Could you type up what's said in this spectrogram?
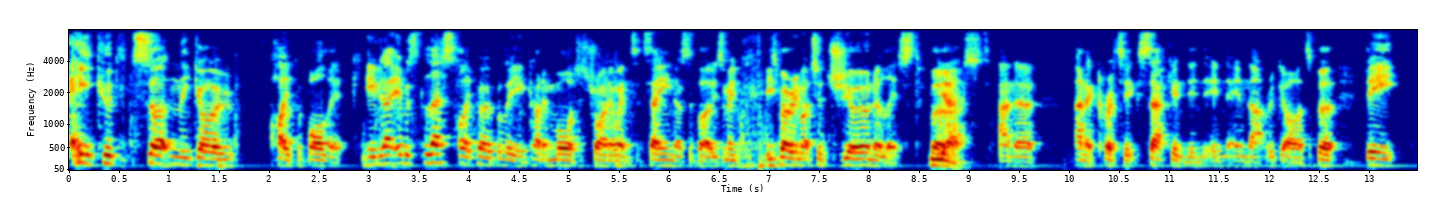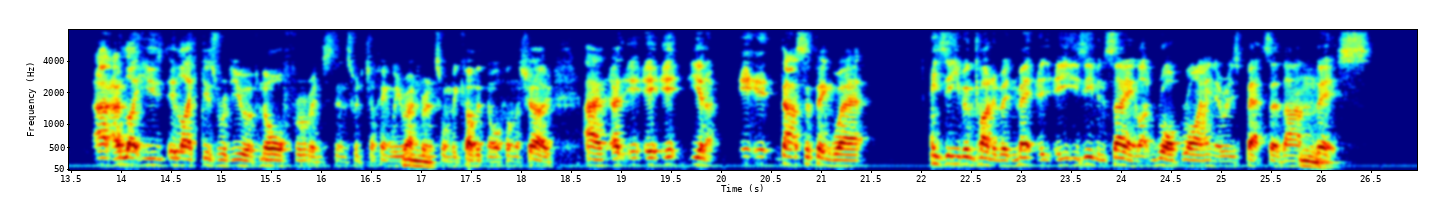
he could certainly go hyperbolic, even though it was less hyperbole and kind of more just trying to entertain, I suppose. I mean, he's very much a journalist Yeah. first and a and a critic second in in, in that regards. But the I, I like you like his review of North, for instance, which I think we Mm. referenced when we covered North on the show, and it, it, it you know it, it, that's the thing where he's even kind of admit he's even saying like Rob Reiner is better than Mm. this.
